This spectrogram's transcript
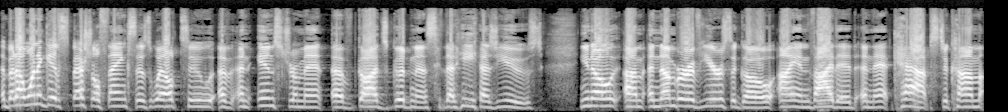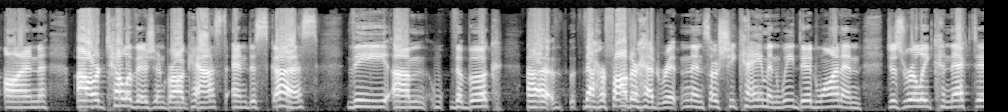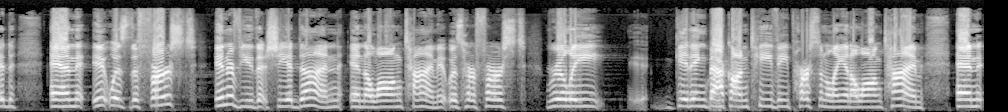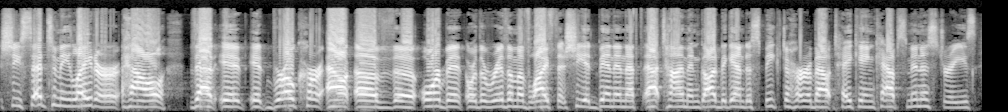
but I want to give special thanks as well to an instrument of God's goodness that He has used. You know, um, a number of years ago, I invited Annette Capps to come on our television broadcast and discuss the, um, the book uh, that her father had written. And so she came and we did one and just really connected. And it was the first interview that she had done in a long time. It was her first really getting back on TV personally in a long time. And she said to me later how that it, it broke her out of the orbit or the rhythm of life that she had been in at that time. And God began to speak to her about taking Capps Ministries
